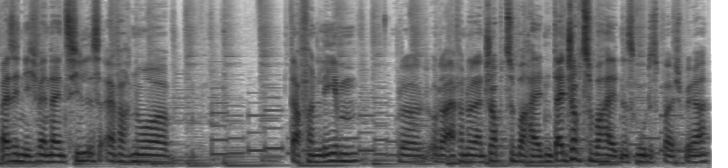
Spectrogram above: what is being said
weiß ich nicht, wenn dein Ziel ist einfach nur davon leben oder, oder einfach nur deinen Job zu behalten. Dein Job zu behalten ist ein gutes Beispiel, ja.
